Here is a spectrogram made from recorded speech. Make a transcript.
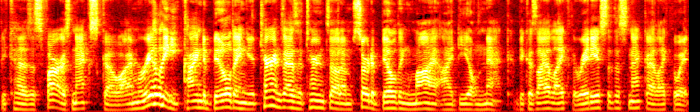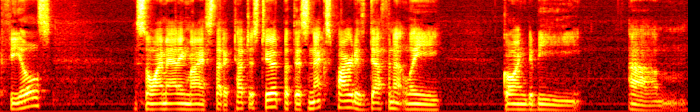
because as far as necks go, I'm really kind of building, it turns as it turns out, I'm sort of building my ideal neck because I like the radius of this neck, I like the way it feels. So I'm adding my aesthetic touches to it, but this next part is definitely going to be um,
